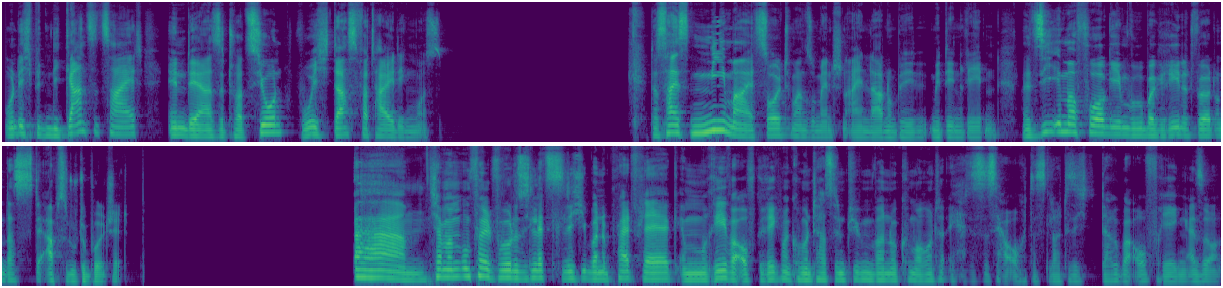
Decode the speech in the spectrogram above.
und ich bin die ganze Zeit in der Situation, wo ich das verteidigen muss. Das heißt, niemals sollte man so Menschen einladen und mit denen reden, weil sie immer vorgeben, worüber geredet wird und das ist der absolute Bullshit. Ähm, ich habe im Umfeld wurde sich letztlich über eine Pride Flag im Rewe aufgeregt. Mein Kommentar zu dem Typen war nur, komm mal runter. Ja, das ist ja auch, dass Leute sich darüber aufregen. Also,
